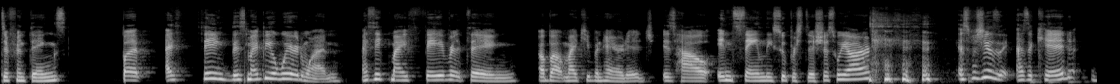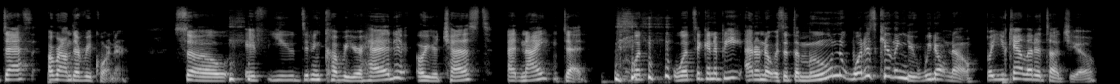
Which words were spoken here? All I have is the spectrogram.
different things. But I think this might be a weird one. I think my favorite thing about my Cuban heritage is how insanely superstitious we are, especially as a, as a kid, death around every corner. So if you didn't cover your head or your chest at night, dead. What what's it going to be? I don't know. Is it the moon? What is killing you? We don't know. But you can't let it touch you.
